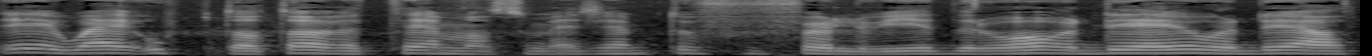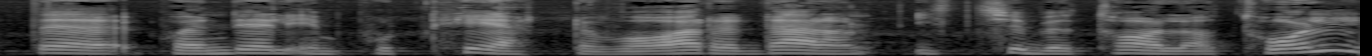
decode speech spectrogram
er jo jeg opptatt av et tema som jeg kommer til å forfølge videre òg. Og det er jo det at det, på en del importerte varer der han ikke betaler toll,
